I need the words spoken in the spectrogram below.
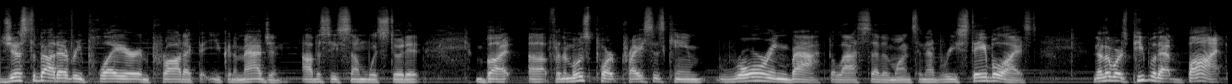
just about every player and product that you can imagine. Obviously, some withstood it. But uh, for the most part, prices came roaring back the last seven months and have restabilized. In other words, people that bought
